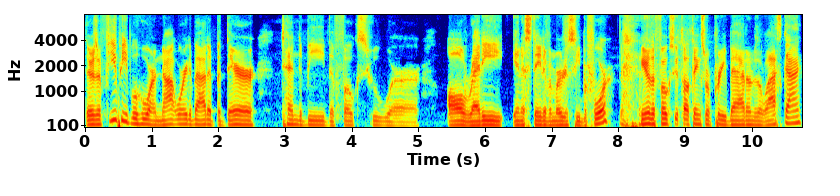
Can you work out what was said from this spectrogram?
There's a few people who are not worried about it but they're tend to be the folks who were already in a state of emergency before. You know the folks who thought things were pretty bad under the last guy.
